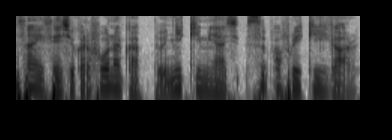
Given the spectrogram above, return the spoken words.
3位先週から4ランクアップ、ニッキー・ミナージ、 Super Freaky Girl。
